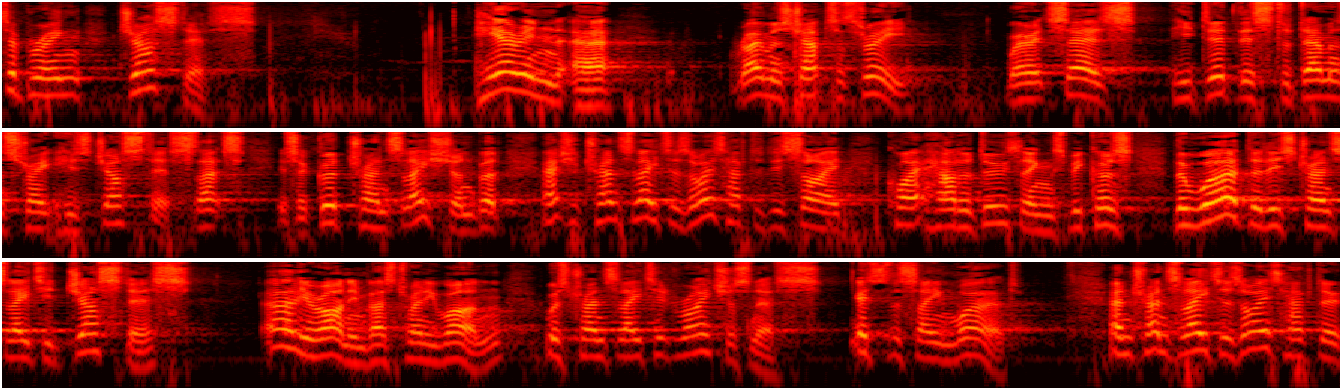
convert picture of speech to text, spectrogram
to bring justice. Here in uh, Romans chapter 3, where it says, He did this to demonstrate His justice. That's it's a good translation, but actually, translators always have to decide quite how to do things because the word that is translated justice earlier on in verse 21 was translated righteousness. It's the same word. And translators always have to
